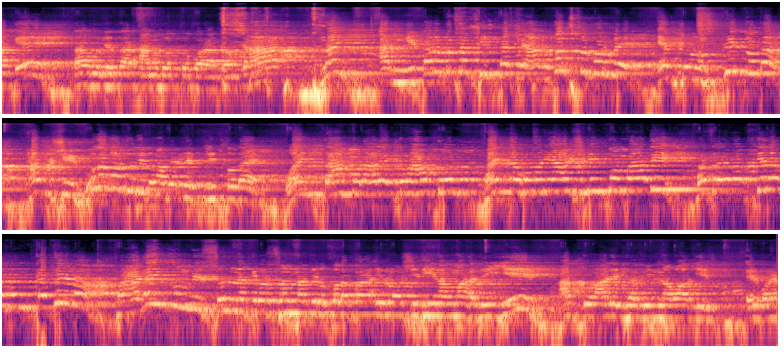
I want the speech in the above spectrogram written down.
থাকে, তাহলে তার আনুগত্য করা দরকার নাই। আর নেতার কথা ঠিক থাকলে আনুগত্য নেতৃত্ব এরপরে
